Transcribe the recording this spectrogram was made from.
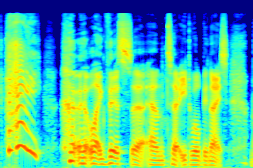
hey, like this, uh, and uh, it will be nice. Bye.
